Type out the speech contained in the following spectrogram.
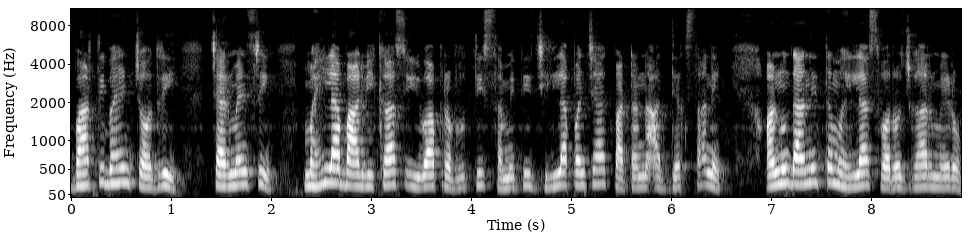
ભારતીબહેન ચૌધરી, ચેરમેન શ્રી મહિલા બાળ વિકાસ યુવા પ્રવૃત્તિ સમિતિ, જિલ્લા પંચાયત પાટણના અધ્યક્ષ અનુદાનિત મહિલા સ્વરોજગાર મેળો,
